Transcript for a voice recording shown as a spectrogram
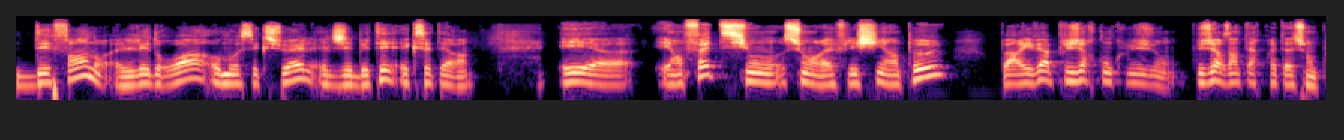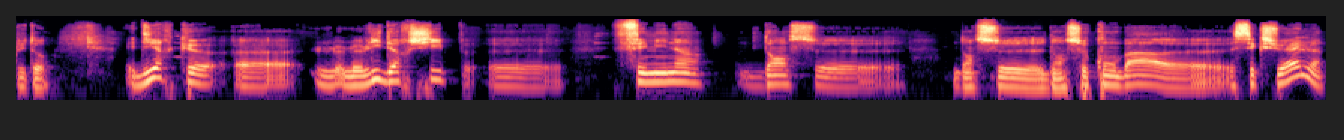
défendre les droits homosexuels, LGBT, etc. Et, euh, et en fait, si on, si on réfléchit un peu, on peut arriver à plusieurs conclusions, plusieurs interprétations plutôt, et dire que euh, le, le leadership euh, féminin dans ce dans ce dans ce combat euh, sexuel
